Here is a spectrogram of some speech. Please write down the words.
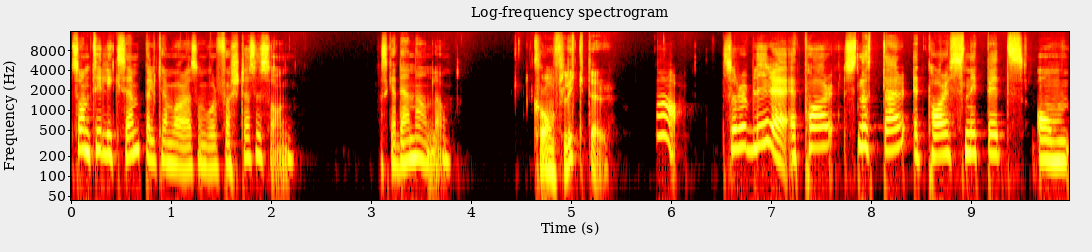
Som till exempel kan vara som vår första säsong. Vad ska den handla om? Konflikter. Ja, så då blir det ett par snuttar, ett par snippets om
